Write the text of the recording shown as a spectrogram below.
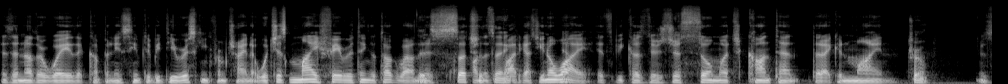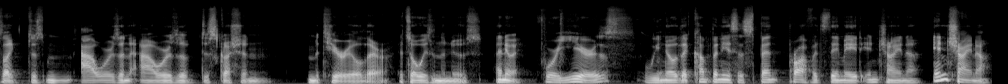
is another way that companies seem to be de-risking from China, which is my favorite thing to talk about on It's this such on a this thing. podcast. You know why? It's because there's just so much content that I can mine. True. It's like just hours and hours of discussion material there. It's always in the news. Anyway, for years, we know that companies have spent profits they made in China, in China,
